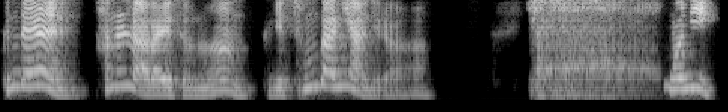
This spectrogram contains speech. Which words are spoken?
근데 하늘나라에서는 그게 순간이 아니라 영원히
